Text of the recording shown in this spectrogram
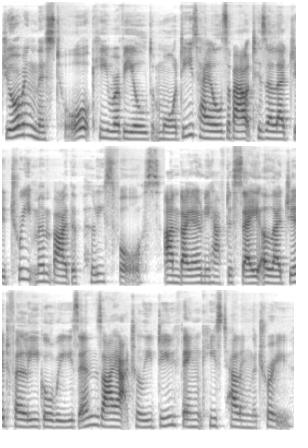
During this talk, he revealed more details about his alleged treatment by the police force. And I only have to say alleged for legal reasons, I actually do think he's telling the truth.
